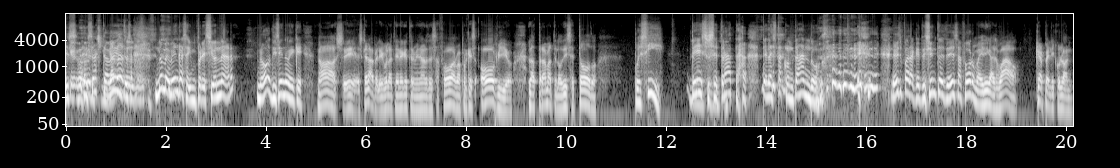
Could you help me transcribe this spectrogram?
Es- que va a haber Exactamente. o sea, chingadazos. no me vengas a impresionar, ¿no? Diciéndome que, no, sí, es que la película tiene que terminar de esa forma, porque es obvio, la trama te lo dice todo. Pues sí, de eso se trata, te la está contando. es para que te sientas de esa forma y digas, wow, qué peliculón.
